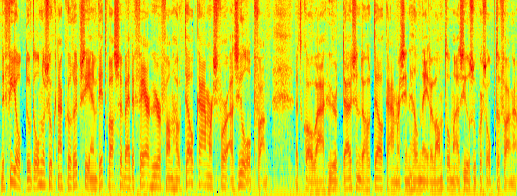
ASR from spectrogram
De FIOD doet onderzoek naar corruptie en witwassen bij de verhuur van hotelkamers voor asielopvang. Het COA huurt duizenden hotelkamers in heel Nederland om asielzoekers op te vangen.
